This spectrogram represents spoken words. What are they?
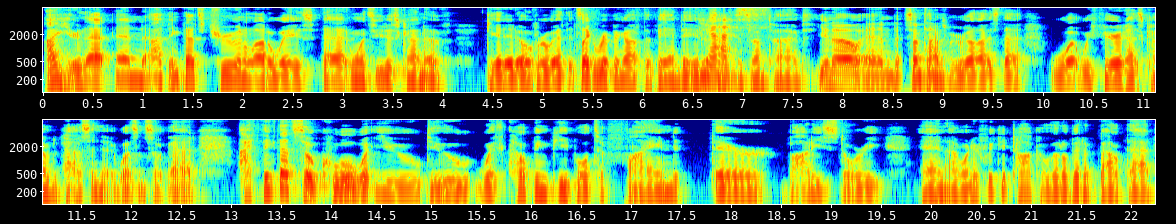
I hear that, and I think that's true in a lot of ways. That once you just kind of get it over with, it's like ripping off the band-aid or something sometimes, you know, and sometimes we realize that what we feared has come to pass and it wasn't so bad. I think that's so cool what you do with helping people to find their body story. And I wonder if we could talk a little bit about that.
